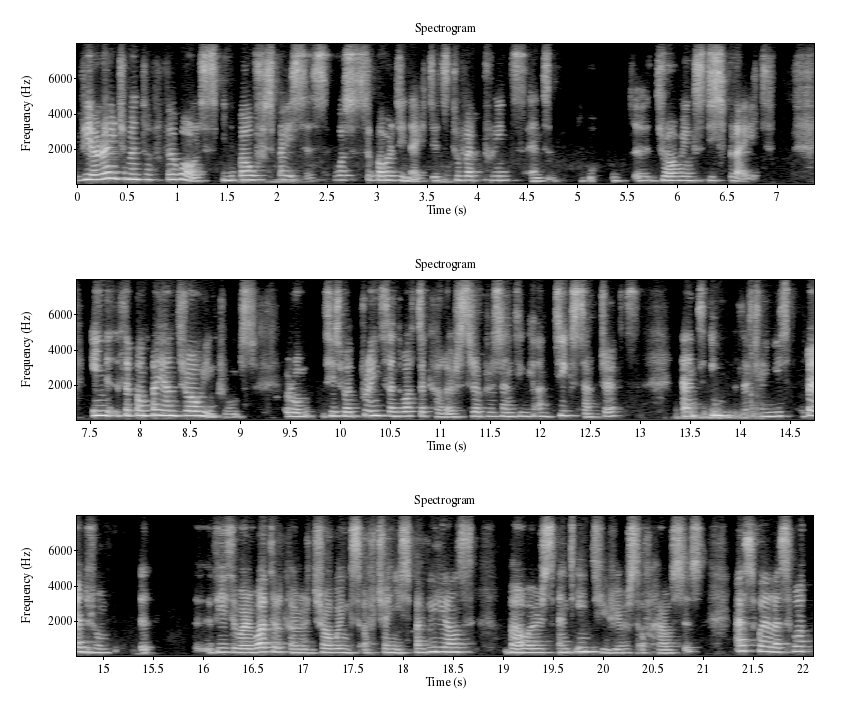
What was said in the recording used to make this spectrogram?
The arrangement of the walls in both spaces was subordinated to the prints and uh, drawings displayed. In the Pompeian drawing rooms, room, these were prints and watercolors representing antique subjects, and in the Chinese bedroom, uh, these were watercolor drawings of Chinese pavilions, bowers, and interiors of houses, as well as what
